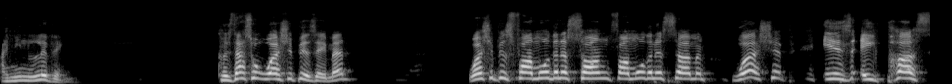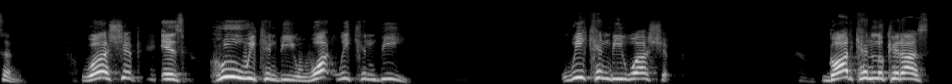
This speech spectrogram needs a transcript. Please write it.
I mean living. Because that's what worship is, amen? Worship is far more than a song, far more than a sermon. Worship is a person. Worship is who we can be, what we can be. We can be worship. God can look at us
